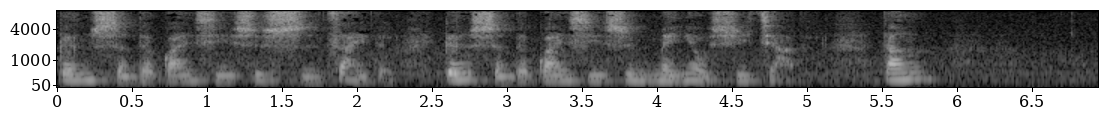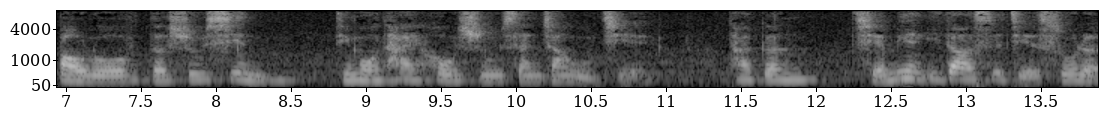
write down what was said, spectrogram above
跟神的关系是实在的，跟神的关系是没有虚假的。当保罗的书信提摩太后书三章五节，他跟前面一到四节说了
